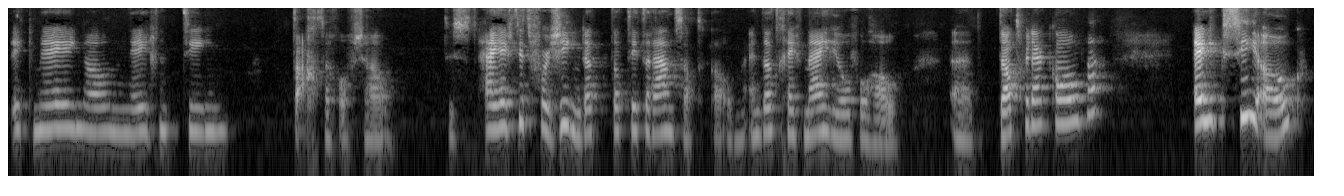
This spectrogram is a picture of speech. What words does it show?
ik meen al 1980 of zo. Dus hij heeft dit voorzien, dat, dat dit eraan zat te komen. En dat geeft mij heel veel hoop. Uh, dat we daar komen. En ik zie ook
